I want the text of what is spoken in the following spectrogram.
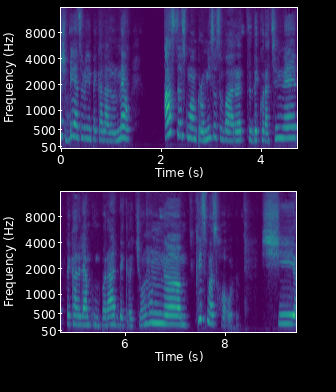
și bine ați venit pe canalul meu! Astăzi, cum am promis, o să vă arăt decorațiile pe care le-am cumpărat de Crăciun, un uh, Christmas haul. Și,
